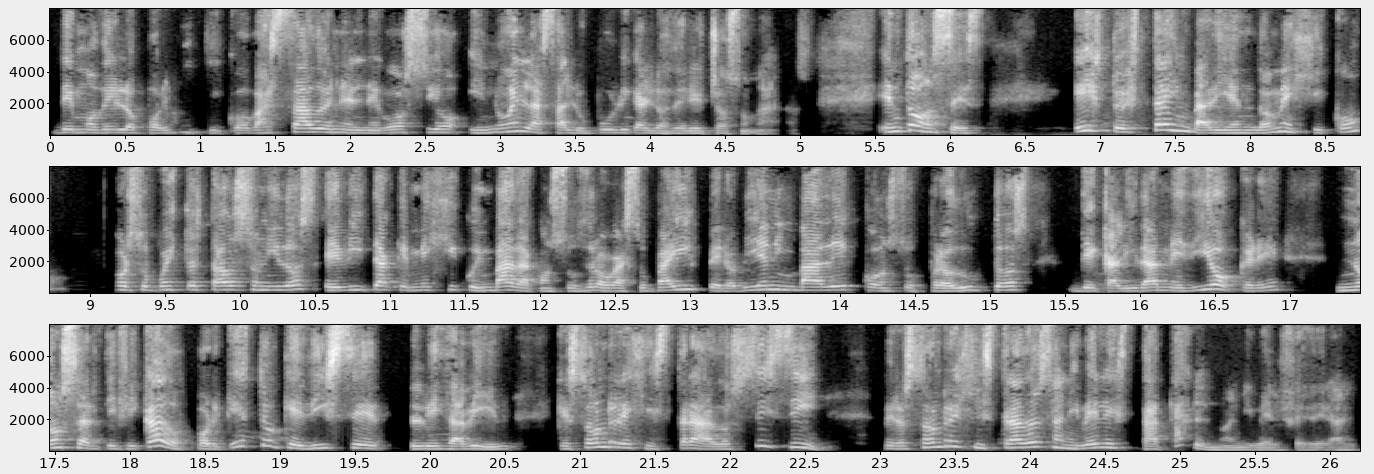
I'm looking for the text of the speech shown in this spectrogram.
de modelo político basado en el negocio y no en la salud pública y los derechos humanos. Entonces, esto está invadiendo México. Por supuesto, Estados Unidos evita que México invada con sus drogas su país, pero bien invade con sus productos de calidad mediocre, no certificados, porque esto que dice Luis David, que son registrados, sí, sí, pero son registrados a nivel estatal, no a nivel federal,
